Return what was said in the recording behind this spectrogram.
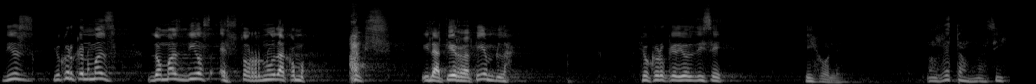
Dios yo creo que nomás, nomás Dios estornuda como y la tierra tiembla. Yo creo que Dios dice, híjole, nos ve tan así,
